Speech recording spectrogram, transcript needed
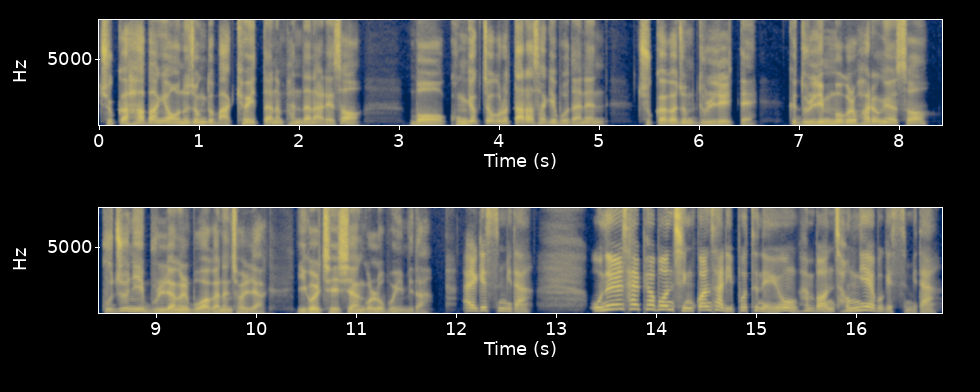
주가 하방이 어느 정도 막혀 있다는 판단 아래서 뭐 공격적으로 따라사기보다는 주가가 좀 눌릴 때 그 눌림목을 활용해서 꾸준히 물량을 모아가는 전략 이걸 제시한 걸로 보입니다. 알겠습니다. 오늘 살펴본 증권사 리포트 내용 한번 정리해 보겠습니다.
